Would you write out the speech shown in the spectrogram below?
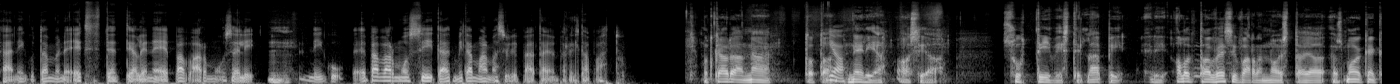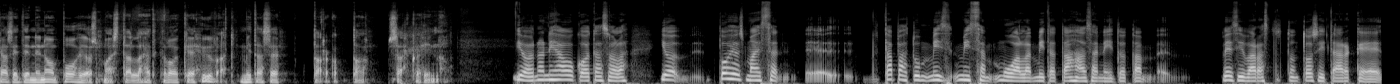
tämä niin kuin tämmöinen eksistentiaalinen epävarmuus, eli mm. niin kuin epävarmuus siitä, että mitä maailmassa ylipäätään ympärillä tapahtuu. Mutta käydään nämä tota, neljä asiaa suht tiiviisti läpi. Eli aloitetaan vesivarannoista ja jos mä oikein käsitin, niin ne on Pohjoismaissa tällä hetkellä oikein hyvät. Mitä se tarkoittaa sähköhinnalla? Joo, no ihan ok-tasolla. Jo Pohjoismaissa eh, tapahtuu missä muualla mitä tahansa, niin tota, vesivarastot on tosi tärkeä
